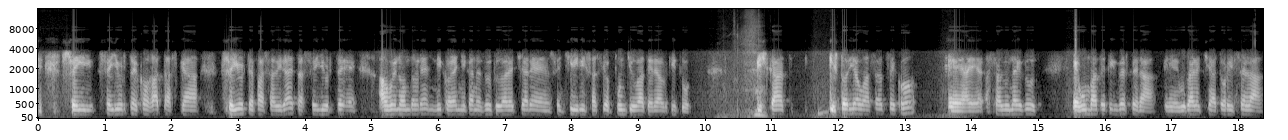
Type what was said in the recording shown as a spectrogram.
sei, sei urteko gatazka sei urte pasa dira eta sei urte hauen ondoren nik orain ikan ez dut udaletxearen sentsibilizazio puntu bat ere aurkitu. Bizkat, historia azaltzeko, e, azaldu nahi dut, egun batetik bestera e, udaletxea etorri zela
